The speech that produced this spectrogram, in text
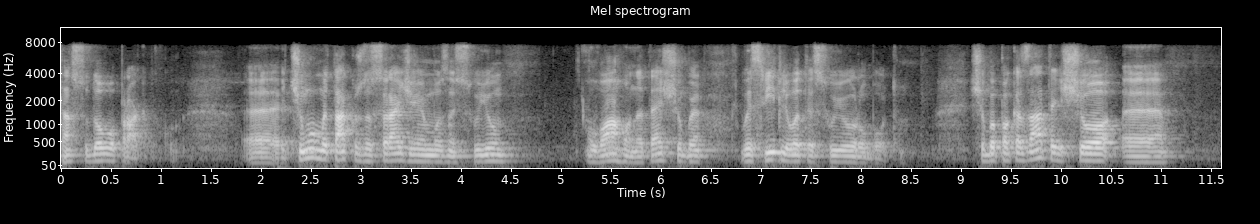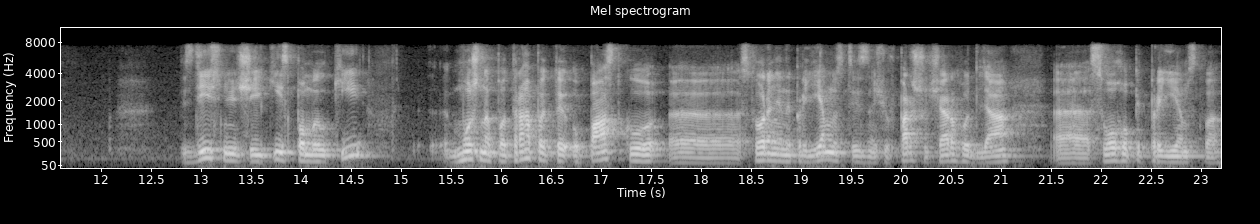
та судову практику. Е, Чому ми також зосереджуємо значить, свою увагу на те, щоб висвітлювати свою роботу? Щоб показати, що е, здійснюючи якісь помилки, можна потрапити у пастку е, створення неприємностей, значить, в першу чергу для свого підприємства,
